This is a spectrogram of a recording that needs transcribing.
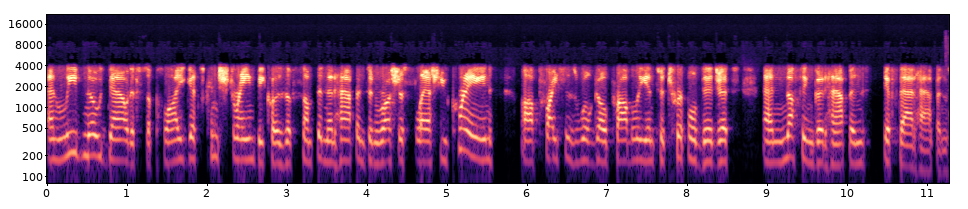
and leave no doubt if supply gets constrained because of something that happens in Russia slash Ukraine, uh, prices will go probably into triple digits, and nothing good happens if that happens.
